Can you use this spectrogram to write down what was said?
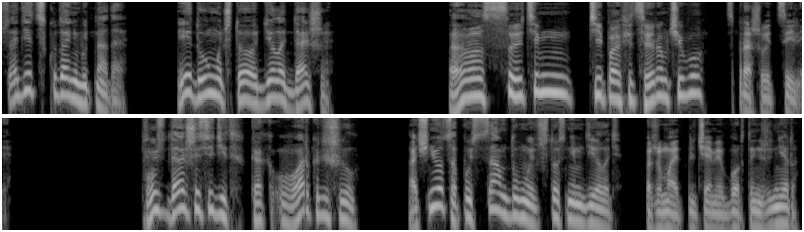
садиться куда-нибудь надо и думать, что делать дальше. «А с этим типа офицером чего?» — спрашивает Цили. «Пусть дальше сидит, как Варк решил. Очнется, пусть сам думает, что с ним делать», — пожимает плечами борт-инженер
